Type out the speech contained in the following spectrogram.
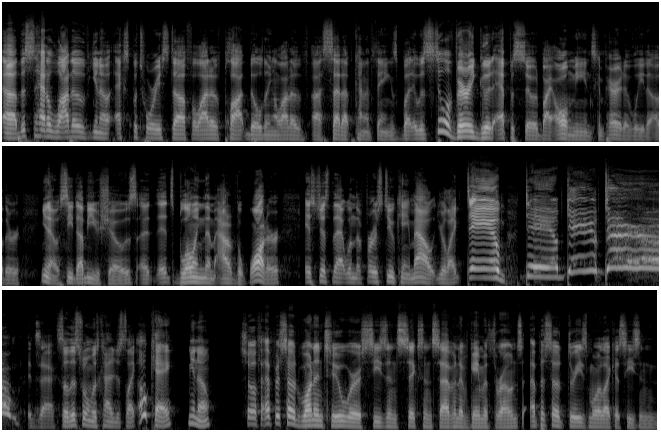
Uh, this had a lot of, you know, exploratory stuff, a lot of plot building, a lot of uh, setup kind of things, but it was still a very good episode by all means comparatively to other, you know, CW shows. It's blowing them out of the water. It's just that when the first two came out, you're like, damn, damn, damn, damn. Exactly. So this one was kind of just like, okay, you know, So if episode one and two were season six and seven of Game of Thrones, episode three is more like a season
